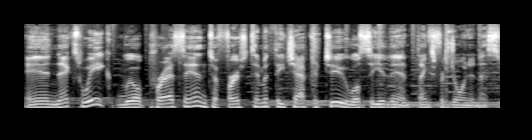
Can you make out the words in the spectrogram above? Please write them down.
And next week, we'll press into 1 Timothy chapter 2. We'll see you then. Thanks for joining us.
